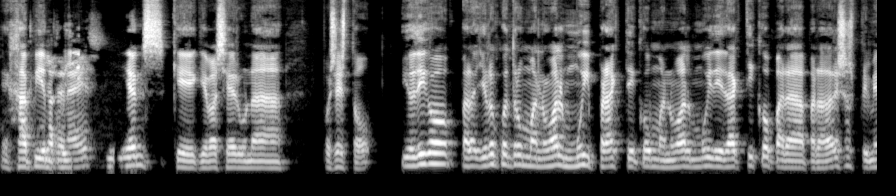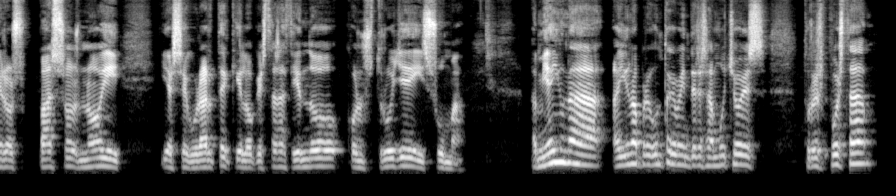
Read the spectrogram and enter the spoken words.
eh, Happy Experience, que, que, va a ser una, pues esto, yo digo, para, yo lo encuentro un manual muy práctico, un manual muy didáctico para, para dar esos primeros pasos, ¿no? Y, y, asegurarte que lo que estás haciendo construye y suma. A mí hay una, hay una pregunta que me interesa mucho, es tu respuesta,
